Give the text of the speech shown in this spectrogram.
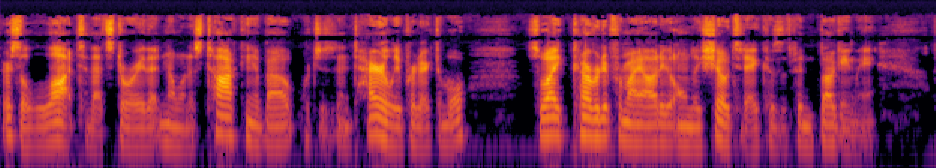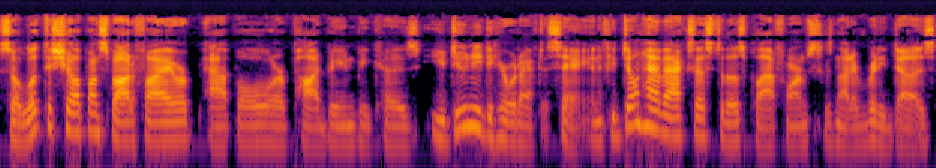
there's a lot to that story that no one is talking about, which is entirely predictable. So I covered it for my audio only show today because it's been bugging me. So look to show up on Spotify or Apple or Podbean because you do need to hear what I have to say. And if you don't have access to those platforms, because not everybody does,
